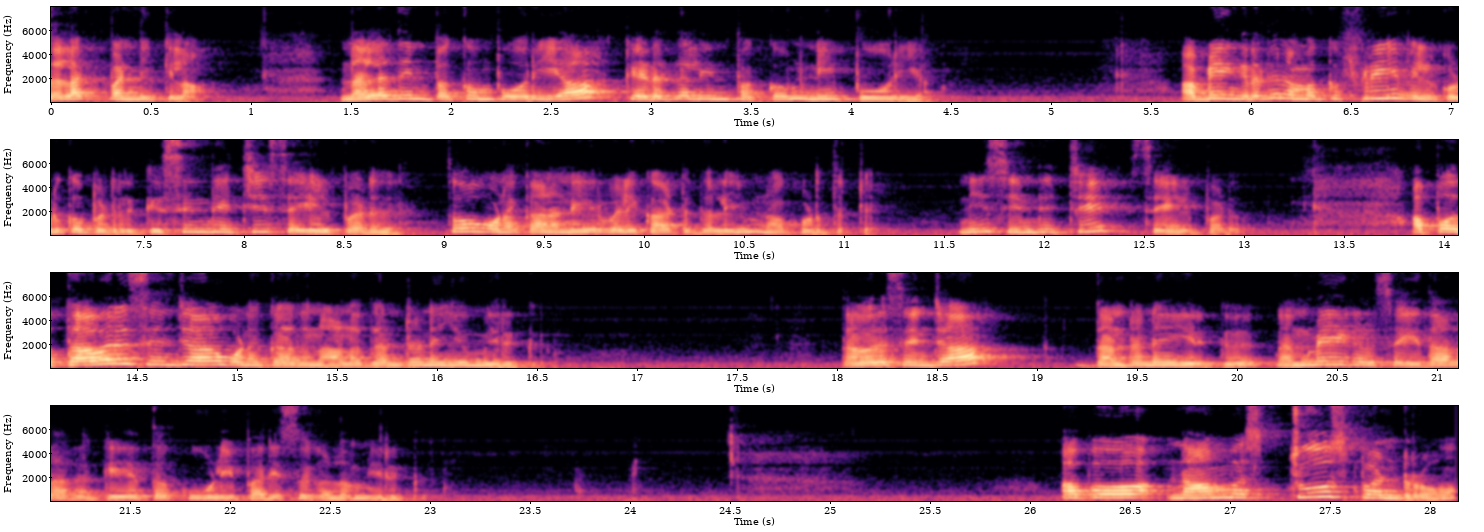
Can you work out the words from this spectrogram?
செலக்ட் பண்ணிக்கலாம். நல்லதின் பக்கம் போறியா கெடுதலின் பக்கம் நீ போறியா? அப்படிங்கிறது நமக்கு ஃப்ரீ வில் கொடுக்கப்பட்டிருக்கு. சிந்திச்சு செயல்படு. தோ உனக்கான நேர்வழி காட்டுதலையும் நான் கொடுத்துட்டேன். நீ சிந்திச்சு செயல்படு. அப்போ தவறு செஞ்சால் உனக்கு அதனால தண்டனையும் இருக்குது தவறு செஞ்சால் தண்டனை இருக்குது நன்மைகள் செய்தால் அதற்கு ஏற்ற கூலி பரிசுகளும் இருக்குது அப்போது நாம் சூஸ் பண்ணுறோம்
